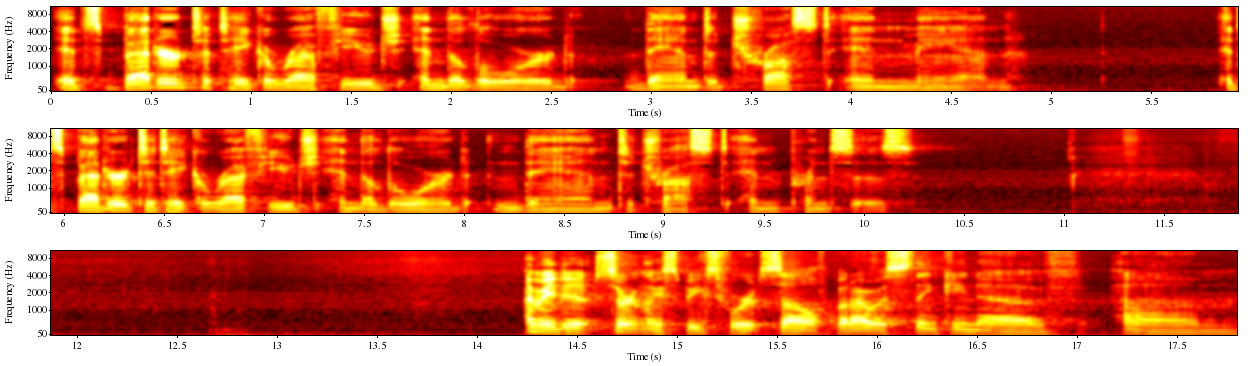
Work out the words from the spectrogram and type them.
It's better to take a refuge in the Lord than to trust in man. It's better to take a refuge in the Lord than to trust in princes. I mean, it certainly speaks for itself, but I was thinking of, um,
